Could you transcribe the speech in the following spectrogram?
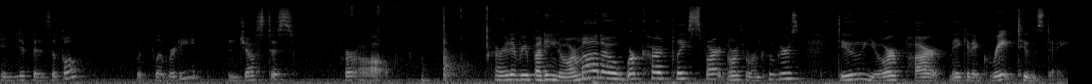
indivisible, with liberty and justice for all. All right, everybody, you know our motto work hard, play smart, North Warren Cougars. Do your part. Make it a great Tuesday.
